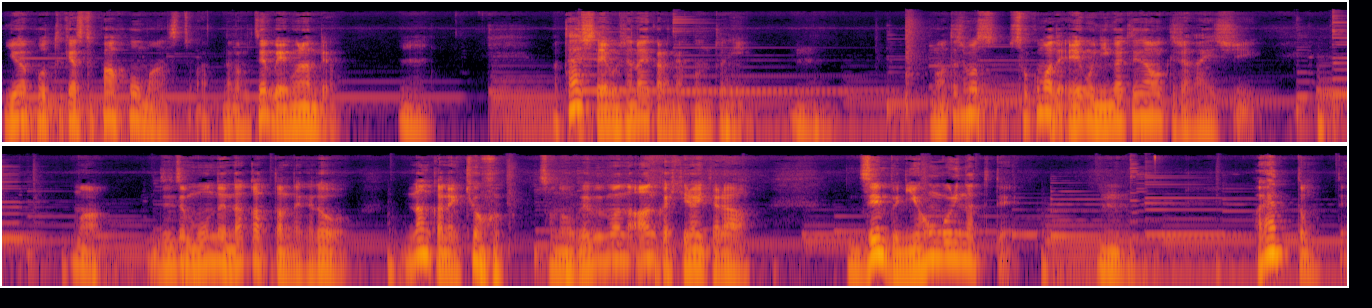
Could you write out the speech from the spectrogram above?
Your Podcast Performance とか、なんか全部英語なんだよ。うん。まあ、大した英語じゃないからね、本当に。まあ、私もそこまで英語苦手なわけじゃないし、まあ、全然問題なかったんだけど、なんかね、今日、その Web 版のアンカー開いたら、全部日本語になってて、うん。あやっと思って。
